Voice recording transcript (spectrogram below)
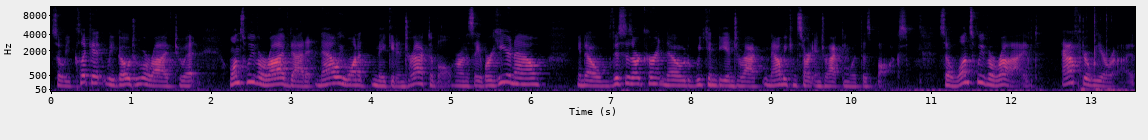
So we click it, we go to arrive to it. Once we've arrived at it, now we want to make it interactable. We're going to say, we're here now. You know, this is our current node. We can be interact. Now we can start interacting with this box. So once we've arrived, after we arrive,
